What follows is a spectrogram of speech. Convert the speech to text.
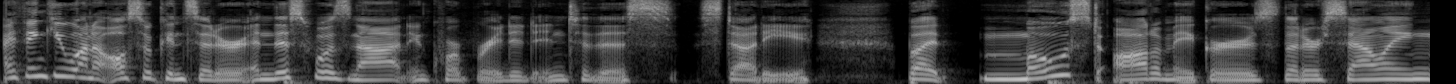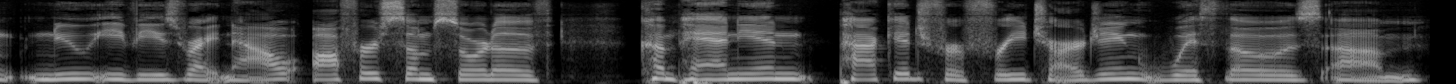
I think you want to also consider, and this was not incorporated into this study, but most automakers that are selling new EVs right now offer some sort of companion package for free charging with those um,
